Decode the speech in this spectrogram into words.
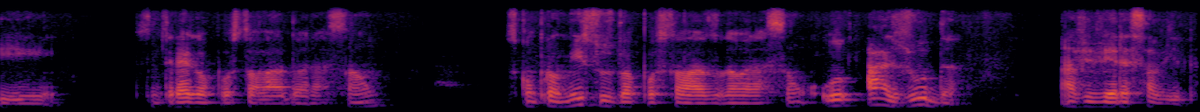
E se entrega ao apostolado da oração. Os compromissos do apostolado da oração o ajuda a viver essa vida.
